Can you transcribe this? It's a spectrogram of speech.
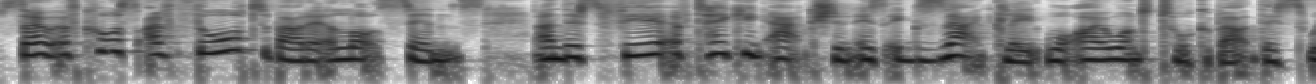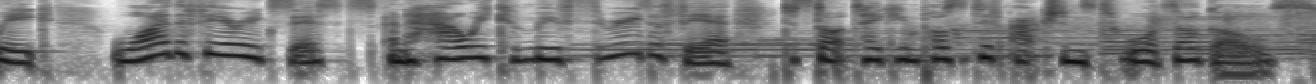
So, of course, I've thought about it a lot since. And this fear of taking action is exactly what I want to talk about this week why the fear exists and how we can move through the fear to start taking positive actions towards our goals.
